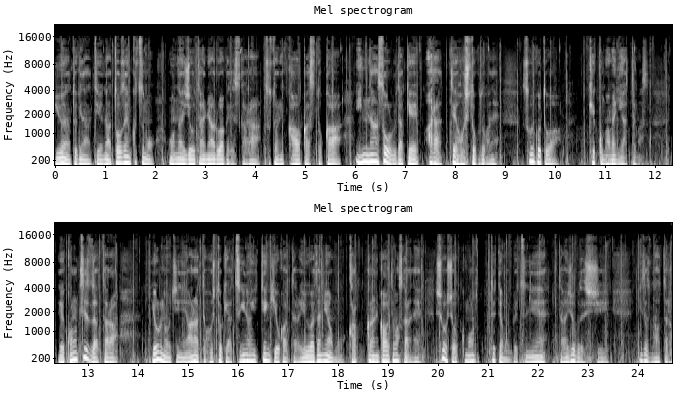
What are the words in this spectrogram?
いうような時なんていうのは、当然靴も同じ状態にあるわけですから、外に乾かすとか、インナーソールだけ洗って干しとくとかね。そういうことは結構まめにやってます。で、この季節だったら、夜のうちに洗って干しときゃ次の日天気良かったら夕方にはもうカラッカラに乾いてますからね。少々曇ってても別にね、大丈夫ですし、いざとなったら、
